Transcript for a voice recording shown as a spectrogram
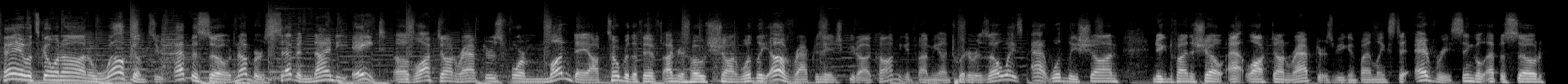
Hey, what's going on? Welcome to episode number 798 of Locked On Raptors for Monday, October the 5th. I'm your host, Sean Woodley of RaptorsHQ.com. You can find me on Twitter as always at Woodley Sean. And you can find the show at Locked On Raptors, where you can find links to every single episode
